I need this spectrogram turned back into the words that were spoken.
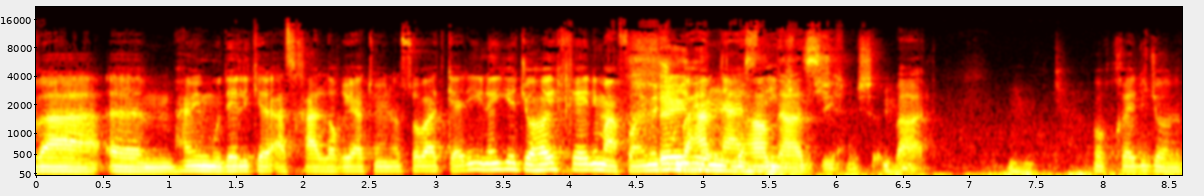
و همین مدلی که از خلاقیت و اینا صحبت کردی اینا یه جاهای خیلی مفاهیمشون به هم نزدیک, هم نزدیک میشه, میشه. بله خب خیلی جالب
